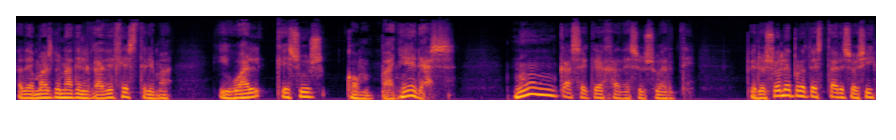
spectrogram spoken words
además de una delgadez extrema, igual que sus compañeras. Nunca se queja de su suerte pero suele protestar, eso sí,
